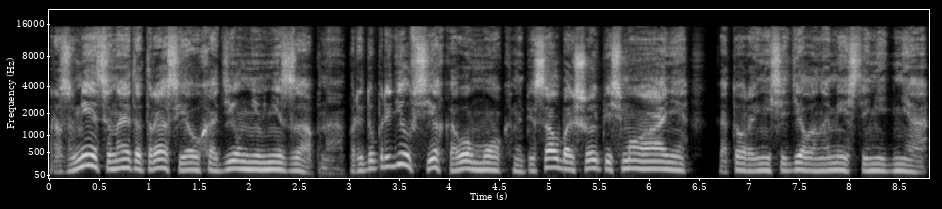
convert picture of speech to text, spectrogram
Разумеется, на этот раз я уходил не внезапно. Предупредил всех, кого мог, написал большое письмо Ане, которая не сидела на месте ни дня,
